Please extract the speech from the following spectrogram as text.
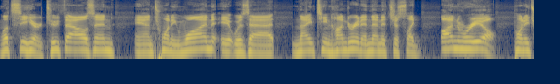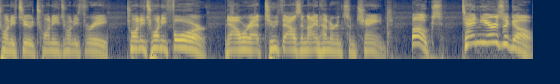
Let's see here. 2021, it was at 1900 and then it's just like unreal. 2022, 2023, 2024. Now we're at 2900 and some change. Folks, 10 years ago,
